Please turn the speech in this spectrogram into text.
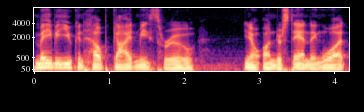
maybe you can help guide me through, you know, understanding what,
